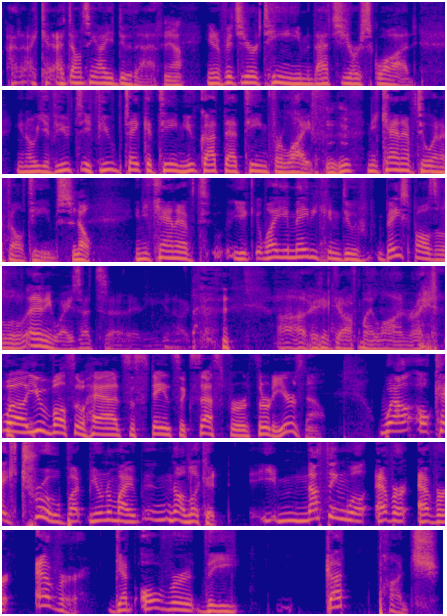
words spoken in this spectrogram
I, I, I don't see how you do that. Yeah. You know, if it's your team, that's your squad. You know, if you if you take a team, you've got that team for life, and you can't have two NFL teams. Mm-hmm. No. and you can't have. T- you, well, you maybe can do baseball's a little. Anyways, that's uh, you know. Uh, get off my lawn, right? Well, you've also had sustained success for 30 years now. Well, okay, true, but you know my no. Look at nothing will ever, ever, ever get over the gut punch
